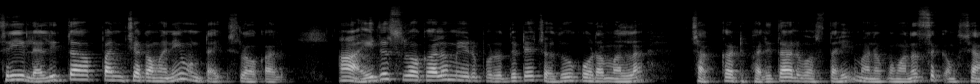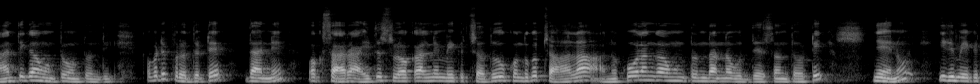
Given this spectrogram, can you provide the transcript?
శ్రీ లలిత పంచకం అని ఉంటాయి శ్లోకాలు. ఆ ఐదు శ్లోకాలు మీరు ప్రొద్దుటే చదువుకోవడం వల్ల చక్కటి ఫలితాలు వస్తాయి. మనకు మనస్సు శాంతిగా ఉంటూ ఉంటుంది. కాబట్టి ప్రొద్దుటే దాన్ని ఒకసారి ఐదు శ్లోకాలని మీకు చదువుకుందుకు చాలా అనుకూలంగా ఉంటుందన్న ఉద్దేశంతో నేను ఇది మీకు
